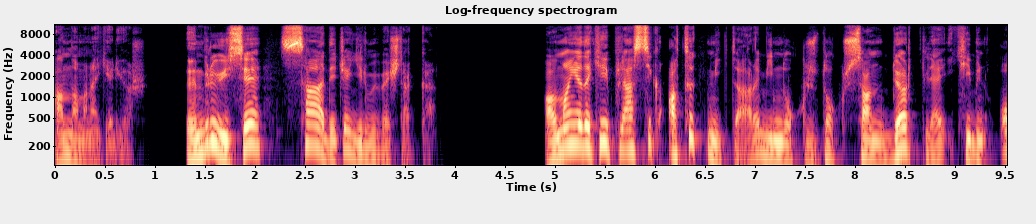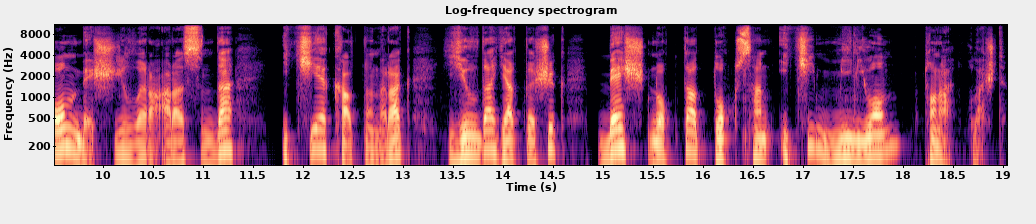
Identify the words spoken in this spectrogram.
anlamına geliyor. Ömrü ise sadece 25 dakika. Almanya'daki plastik atık miktarı 1994 ile 2015 yılları arasında ikiye katlanarak yılda yaklaşık 5.92 milyon tona ulaştı.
